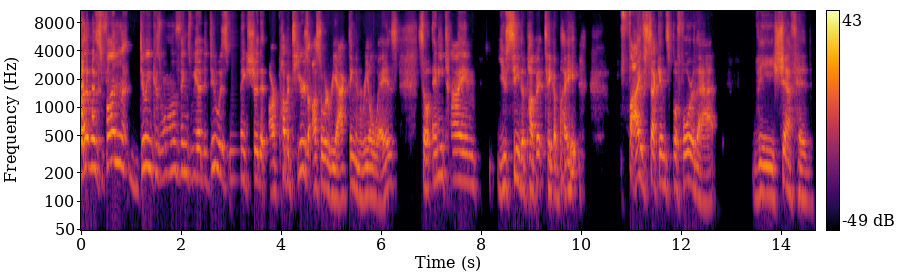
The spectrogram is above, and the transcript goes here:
but it was fun doing because one of the things we had to do was make sure that our puppeteers also were reacting in real ways. So anytime you see the puppet take a bite, five seconds before that, the chef had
